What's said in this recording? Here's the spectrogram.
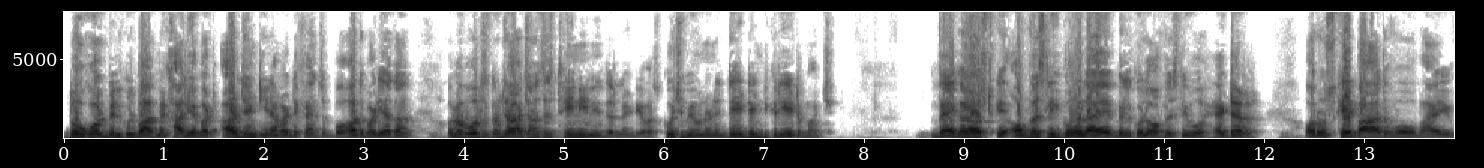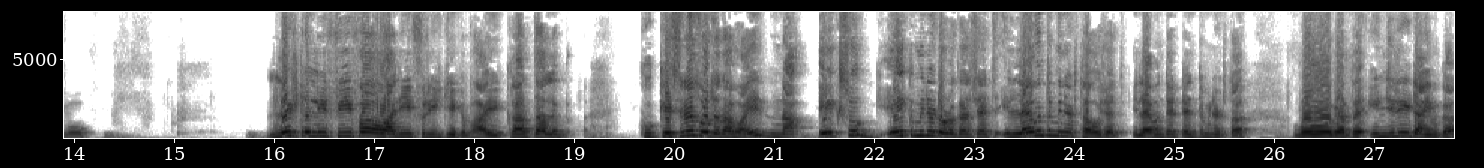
दो गोल बिल्कुल बाद में खा लिया बट अर्जेंटीना का डिफेंस बहुत बढ़िया था। और मैं बोल सकता हूँ, ज़्यादा चांसेस थे नहीं नीदरलैंड के पास। कुछ भी, उन्होंने दे डेंट क्रिएट मच वैगर के ऑब्वियसली गोल आए, बिल्कुल ऑब्वियसली वो हेडर और उसके बाद वो भाई वो लिटरली फीफा वाली फ्री किक भाई, कतल किसने सोचा था भाई, ना, एक सौ, एक मिनट हो रखा शायद इलेवेंथ मिनट था, वो शायद इलेवेंथ या टेंथ मिनट था, वो कहते हैं इंजरी टाइम का,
